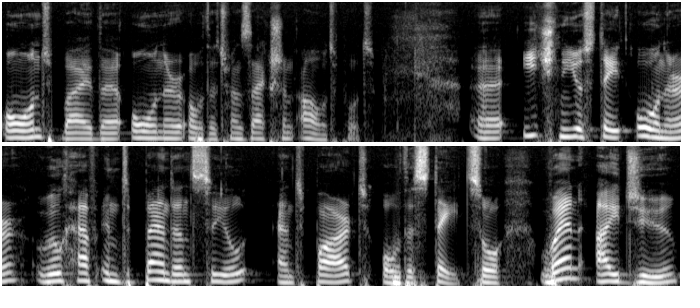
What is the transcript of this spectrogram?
owned by the owner of the transaction output. Uh, each new state owner will have independent seal and part of the state. So when I do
